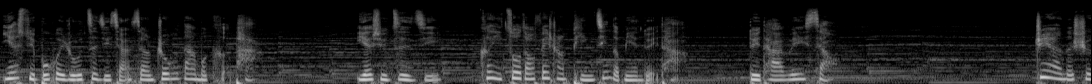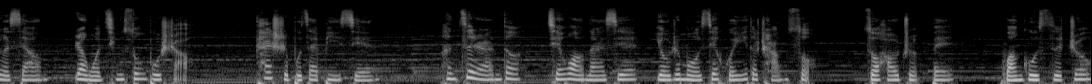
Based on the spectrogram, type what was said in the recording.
也许不会如自己想象中那么可怕，也许自己。可以做到非常平静的面对他，对他微笑。这样的设想让我轻松不少，开始不再避嫌，很自然的前往那些有着某些回忆的场所，做好准备，环顾四周。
